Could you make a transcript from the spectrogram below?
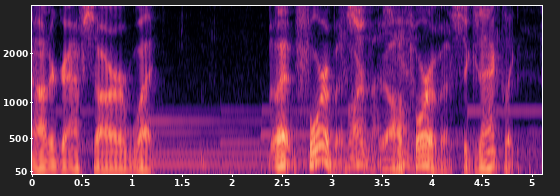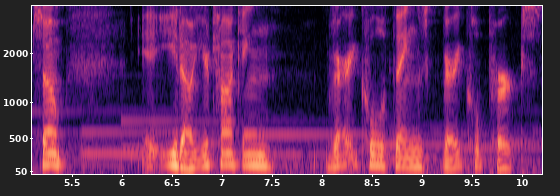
Autographs are what? What four of us? Four of us, All yeah. four of us, exactly. So, you know, you're talking very cool things, very cool perks.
